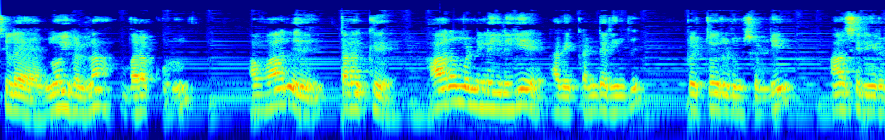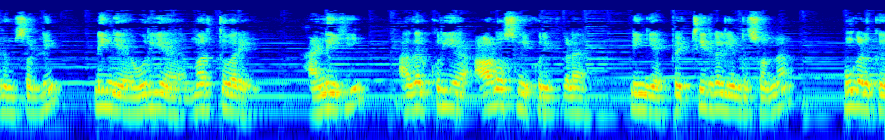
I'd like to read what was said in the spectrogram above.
சில நோய்கள்லாம் வரக்கூடும். அவ்வாறு தனக்கு ஆரம்ப நிலையிலேயே அதை கண்டறிந்து பெற்றோரிடம் சொல்லி ஆசிரியரிடம் சொல்லி நீங்க உரிய மருத்துவரை அணுகி அதற்குரிய ஆலோசனை குறிப்புகளை நீங்க பெற்றீர்கள் என்று சொன்னால் உங்களுக்கு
